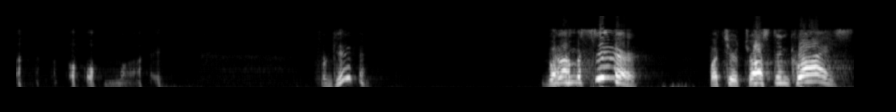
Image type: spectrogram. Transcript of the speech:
oh my. Forgiven. But I'm a sinner. But you're trusting Christ.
